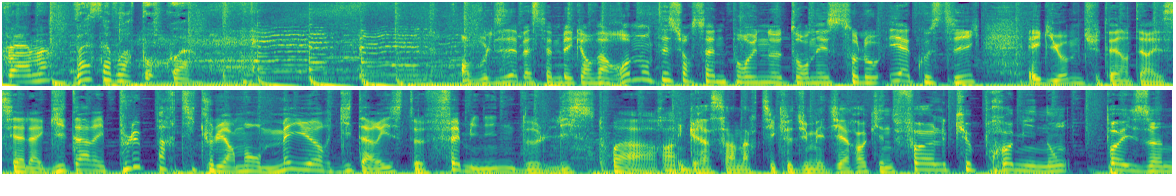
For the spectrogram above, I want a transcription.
LFM, va savoir pourquoi. On vous le disait, Bastien Baker va remonter sur scène pour une tournée solo et acoustique. Et Guillaume, tu t'es intéressé à la guitare et plus particulièrement aux meilleures guitaristes féminines de l'histoire. Grâce à un article du média Rock and Folk, premier nom Poison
